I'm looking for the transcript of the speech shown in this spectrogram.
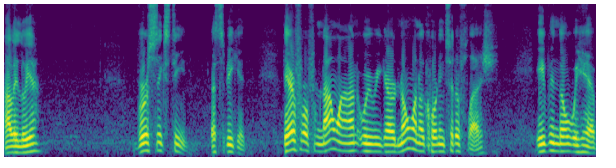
Hallelujah. Verse 16. Let's speak it. Therefore, from now on, we regard no one according to the flesh, even though we have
